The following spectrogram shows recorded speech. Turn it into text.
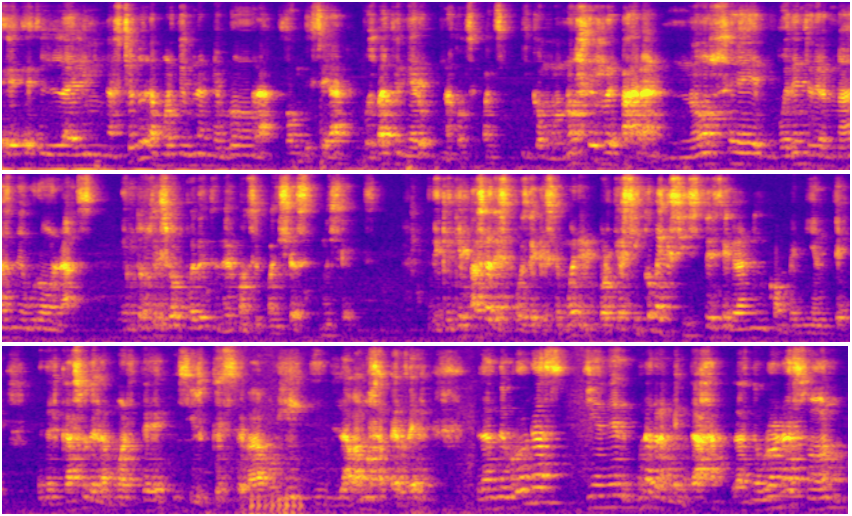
eh, eh, la eliminación de la muerte de una neurona, donde sea, pues va a tener una consecuencia. Como no se reparan, no se pueden tener más neuronas, entonces eso puede tener consecuencias muy serias. ¿De qué, qué pasa después de que se mueren? Porque así como existe ese gran inconveniente en el caso de la muerte, decir, que se va a morir y la vamos a perder, las neuronas tienen una gran ventaja. Las neuronas son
